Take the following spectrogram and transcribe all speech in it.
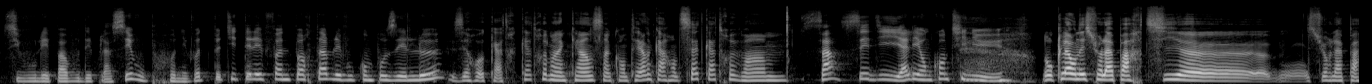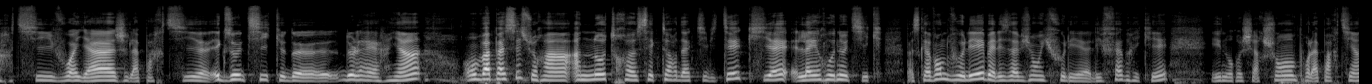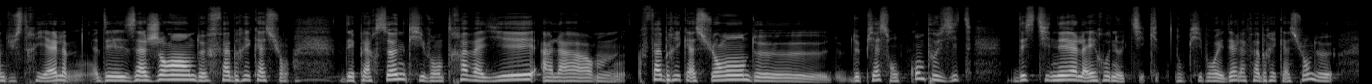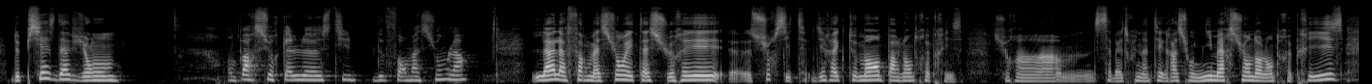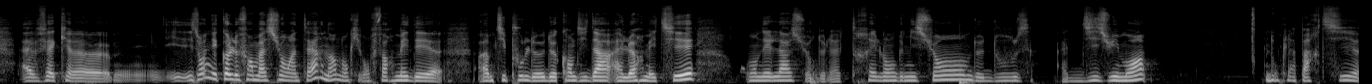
si vous voulez pas vous déplacer, vous prenez votre petit téléphone portable et vous composez le 04 95 51 47 80. Ça, c'est dit. Allez, on continue. Donc là, on est sur la partie, euh, sur la partie voyage, la partie euh, exotique de, de l'aérien. On va passer sur un, autre secteur d'activité qui est l'aéronautique. Parce qu'avant de voler, ben, les avions, il faut les, fabriquer. Et nous recherchons pour la partie industrielle des agents de fabrication, des personnes qui vont travailler à la hum, fabrication de, pièces en composite destinées à l'aéronautique. Donc, qui vont aider à la fabrication de, de pièces d'avion. On part sur quel style de formation là? Là, la formation est assurée euh, sur site, directement par l'entreprise. Ça va être une intégration, une immersion dans l'entreprise. Avec, euh, ils ont une école de formation interne, hein, donc ils vont former euh, un petit pool de, de candidats à leur métier. On est là sur de la très longue mission, de 12 à 18 mois. Donc la partie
